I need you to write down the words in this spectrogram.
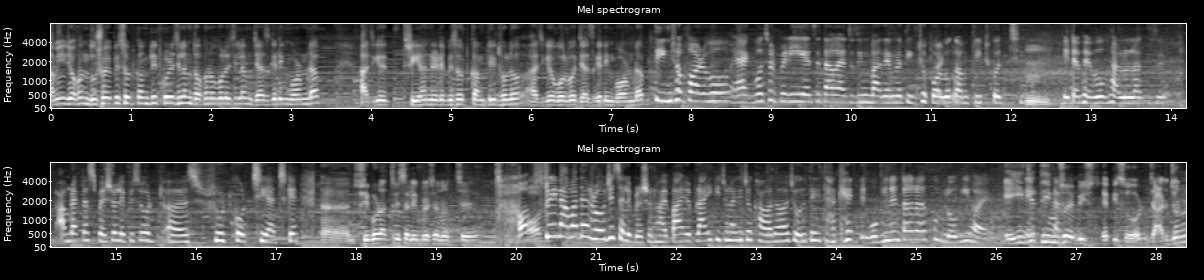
আমি যখন দুশো এপিসোড কমপ্লিট করেছিলাম তখনও বলেছিলাম জাস্ট গেটিং ওয়ার্মড আপ আজকে থ্রি হান্ড্রেড এপিসোড কমপ্লিট হলো আজকেও বলব জাস্ট গেটিং ওয়ার্মড আপ তিনশো পর্ব এক বছর পেরিয়ে গেছে তাও এতদিন বাদে আমরা তিনশো পর্ব কমপ্লিট করছি। এটা ভেবেও ভালো লাগছে। আমরা একটা স্পেশাল এপিসোড শ্যুট করছি আজকে হ্যাঁ শিবরাত্রি সেলিব্রেশন হচ্ছে অফ স্ক্রিন আমাদের রোজই সেলিব্রেশন হয় প্রায় প্রায় কিছু না কিছু খাওয়া দাওয়া চলতেই থাকে অভিনেতারা খুব লোভী হয় এই যে তিনশো এপিসোড যার জন্য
